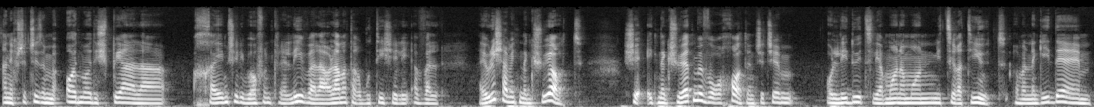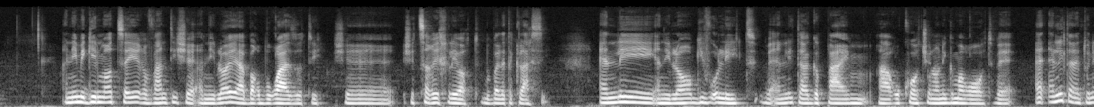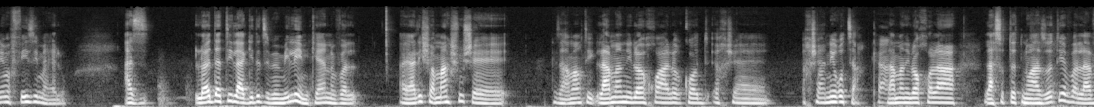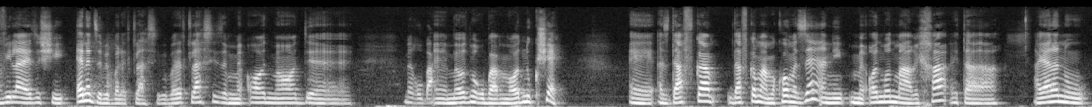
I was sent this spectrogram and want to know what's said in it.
אני חושבת שזה מאוד מאוד השפיע על החיים שלי באופן כללי ועל העולם התרבותי שלי, אבל היו לי שם התנגשויות, שהתנגשויות מבורכות, אני חושבת שהם הולידו אצלי המון המון יצירתיות, אבל נגיד, אה, אני מגיל מאוד צעיר הבנתי שאני לא אהיה הברבורה הזאתי ש... שצריך להיות בבלט הקלאסי. אין לי, אני לא גבעולית, ואין לי את הגפיים הארוכות שלא נגמרות, ואין אין לי את הנתונים הפיזיים האלו. אז לא ידעתי להגיד את זה במילים, כן? אבל היה לי שם משהו ש... זה אמרתי, למה אני לא יכולה לרקוד איך, ש... איך שאני רוצה? כן. למה אני לא יכולה לעשות את התנועה הזאת, אבל להביא לה איזושהי, אין את זה בבלט קלאסי. בבלט קלאסי זה מאוד מאוד, אה, מרובע. אה, מאוד מרובע ומאוד נוקשה. אה, אז דווקא, דווקא מהמקום הזה, אני מאוד מאוד מעריכה את ה... היה לנו,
